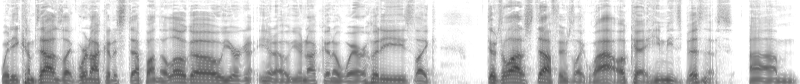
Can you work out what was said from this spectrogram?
when he comes out is like, "We're not going to step on the logo," you're, you know, you're not going to wear hoodies, like. There's a lot of stuff, and it's like, wow, okay, he means business. Um,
